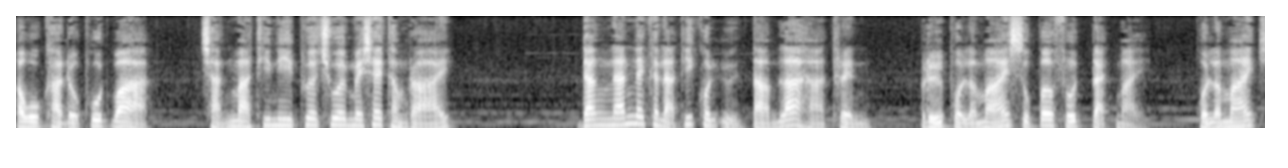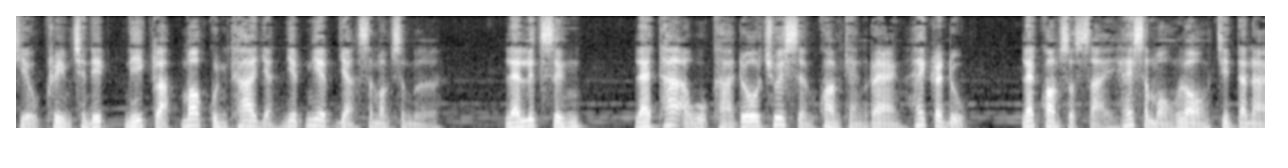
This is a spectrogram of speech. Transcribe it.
อะโวคาโดพูดว่า ฉันมาที่นี่เพื่อช่วยไม่ใช่ทำร้าย ดังนั้นในขณะที่คนอื่นตามล่าหาเทรนด์หรือผลไม้ซูเปอร์ฟรุตแปลกใหม่ ผลไม้เขียวครีมชนิดนี้กลับมอบคุณค่าอย่างเงียบๆอย่างสม่ำเสมอ และลึกซึ้ง และถ้าอะโวคาโดช่วยเสริมความแข็งแรงให้กระดูก และความสดใสให้สมองลองจินตนา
